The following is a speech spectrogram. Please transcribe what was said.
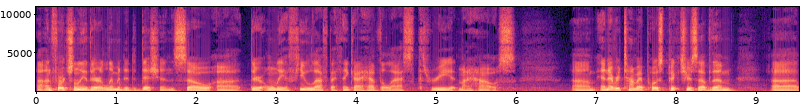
Uh, unfortunately, they're limited editions, so uh, there are only a few left. I think I have the last three at my house. Um, and every time I post pictures of them, uh,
